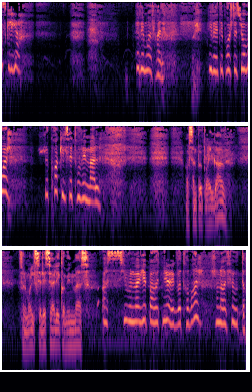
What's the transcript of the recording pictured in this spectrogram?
Qu'est-ce qu'il y a? Aidez-moi, Fred. Oui. Il a été projeté sur moi. Je, je crois qu'il s'est trouvé mal. Oh, ça ne peut pas être grave. Seulement, il s'est laissé aller comme une masse. Ah, si vous ne m'aviez pas retenu avec votre bras, j'en aurais fait autant.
